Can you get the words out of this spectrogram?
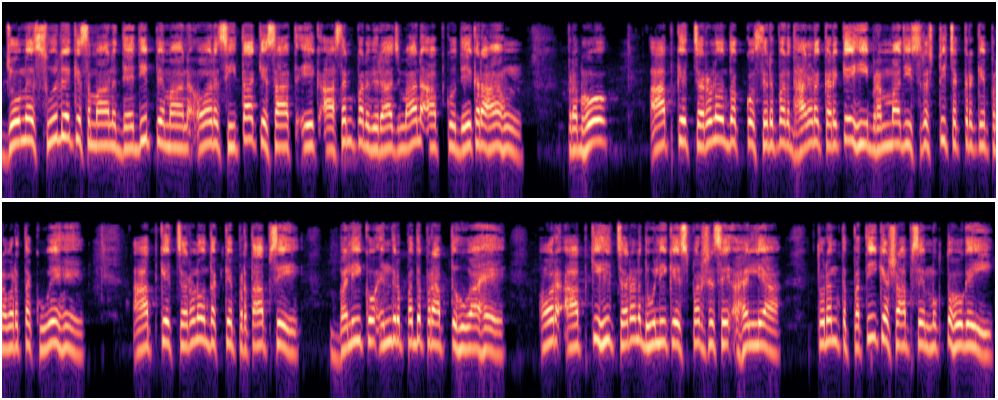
जो मैं सूर्य के समान दैदीप्यमान और सीता के साथ एक आसन पर विराजमान आपको देख रहा हूँ। प्रभो आपके चरणों तक को सिर पर धारण करके ही ब्रह्मा जी सृष्टि चक्र के प्रवर्तक हुए हैं। आपके चरणों तक के प्रताप से बलि को इंद्र पद प्राप्त हुआ है और आपकी ही चरण धूलि के स्पर्श से अहल्या तुरंत पति के श्राप से मुक्त हो गई।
